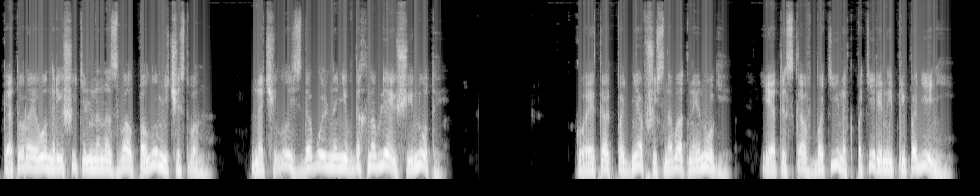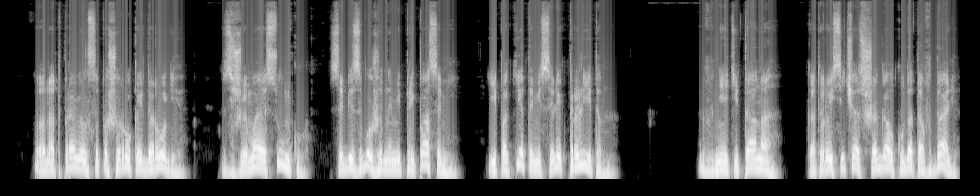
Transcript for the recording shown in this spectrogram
которое он решительно назвал паломничеством, началось с довольно невдохновляющей ноты. Кое-как поднявшись на ватные ноги, и, отыскав ботинок, потерянный при падении, он отправился по широкой дороге, сжимая сумку с обезвоженными припасами и пакетами с электролитом. Вне Титана который сейчас шагал куда-то вдаль,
